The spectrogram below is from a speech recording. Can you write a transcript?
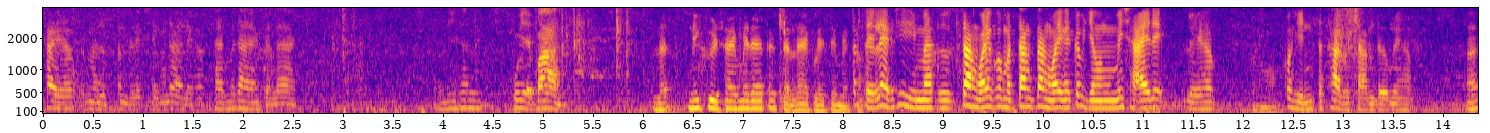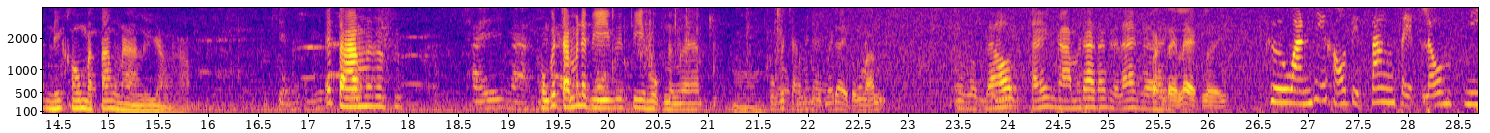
ใช่ครับมัน ตั้งแต่แรกใช้ไม่ได้เลยครับ ใช้ไม่ได้ตั้งแต่แรกอันนี้ท่านผู้ใหญ่บ้าน และนี่คือใช้ไม่ได้ตั้งแต่แรกเลยใช่ไหมคตั้รับงแต่แรกที่มาคือตั้งไว้ก็มาตั้งตั้งไว้ไงก็ยังไม่ใช้ได้เลยครับ อ๋อก็เห็นสภาพไปตามเดิมเลยครับอะนี่เขามาตั้งนานหรือยังครับเขียนไว้ตรงนี้ไอ้ตามใช้งานผมก็จำไม่ได้ปีปีหกหนึ่งเลยครับอ๋อผมก็จำไม่ได้ไม่ได้ตรงนั้นสรุปแล้วใช้งานไม่ได้ตั้งแต่แรกเลยตั้งแต่แรกเลย คือวันที่เขาติดตั้งเสร็จแล้วมี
